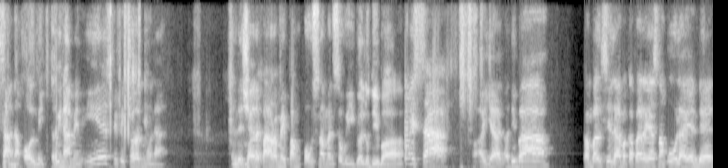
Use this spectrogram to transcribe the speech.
Sana all make. Gawin namin is pipicturean muna. And then syempre para may pang-post naman sa Wigalo, di ba? Ang isa. O, ayan, o di ba? Kambal sila, magkaparehas ng kulay and then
